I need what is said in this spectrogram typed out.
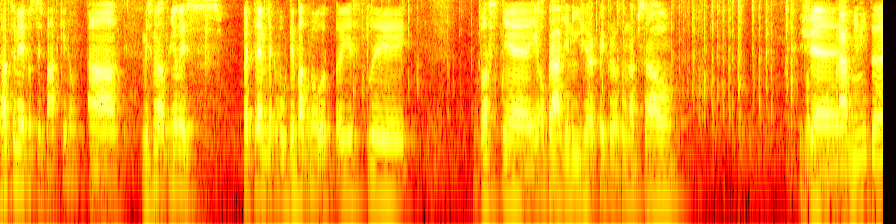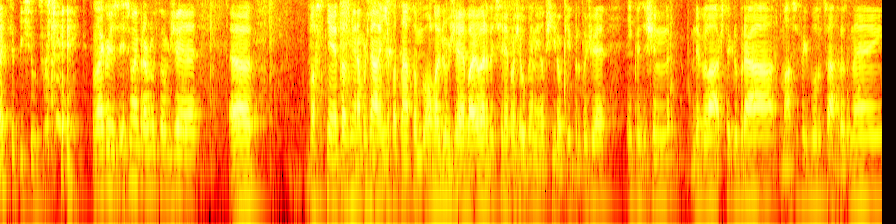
Hudson je prostě zpátky, no. A my jsme na to měli s Petrem takovou debatu, o, jestli vlastně je oprávněný, že Rock Paper o tom napsal, že... Oprávněný to je, jak si píšou, co chtějí. No jako, že jestli mají pravdu v tom, že uh, vlastně ta změna možná není špatná v tom ohledu, že BioWare teď si neprošel úplně nejlepší roky, protože Inquisition nebyla až tak dobrá, Mass Effect byl docela hrozný.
